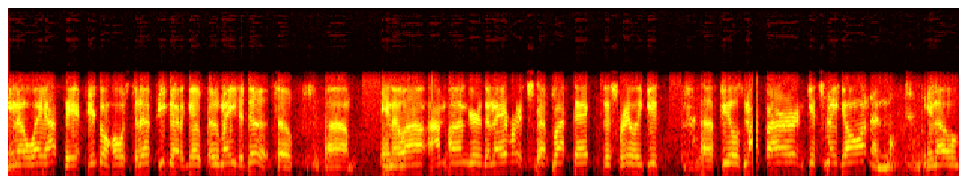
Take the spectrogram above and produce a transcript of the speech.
you know, the way I see it, if you're gonna hoist it up, you got to go through me to do it. So, um, you know, I, I'm hungrier than ever. It's stuff like that just really get uh, fuels my fire and gets me going. And you know,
